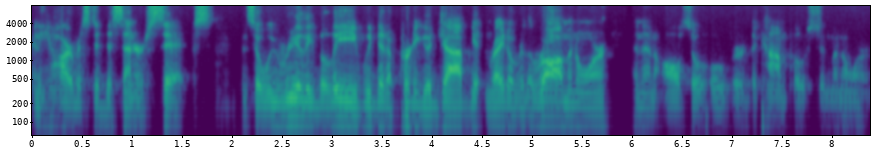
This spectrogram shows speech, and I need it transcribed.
and he harvested the center six. And so we really believe we did a pretty good job getting right over the raw manure and then also over the composted manure.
